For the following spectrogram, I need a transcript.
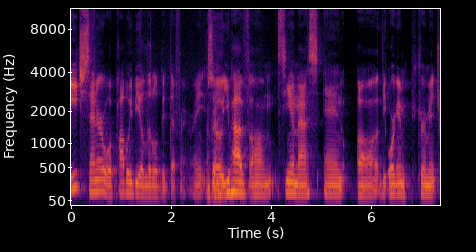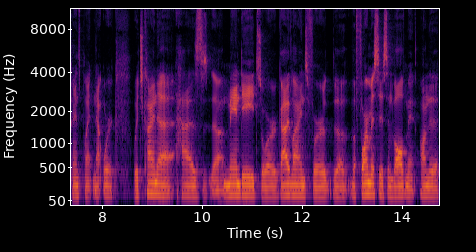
each center will probably be a little bit different, right? Okay. So you have um, CMS and uh, the Organ Procurement Transplant Network, which kind of has uh, mandates or guidelines for the, the pharmacist involvement on the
